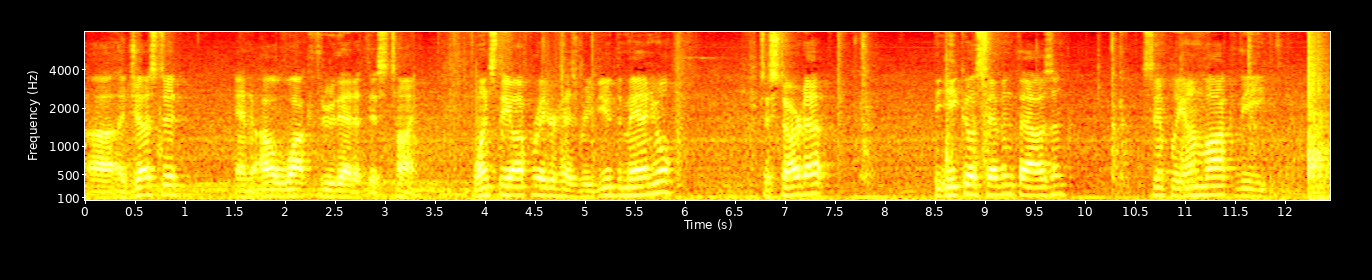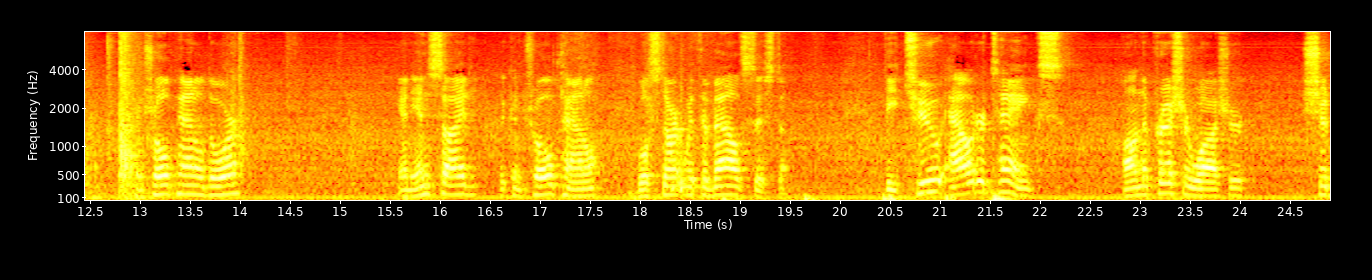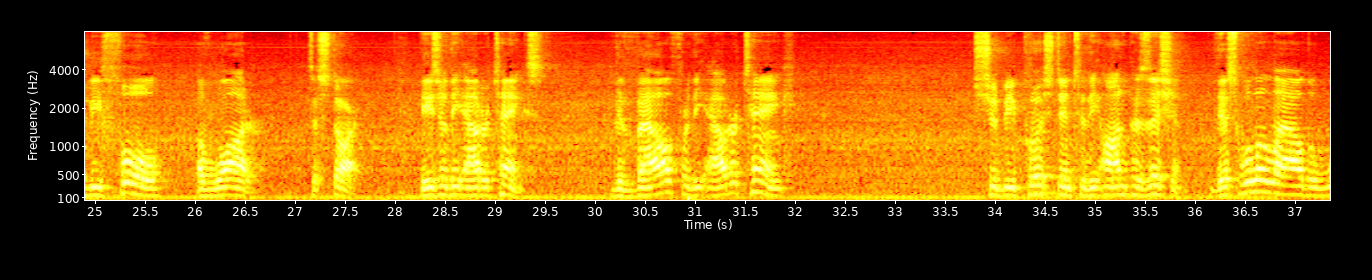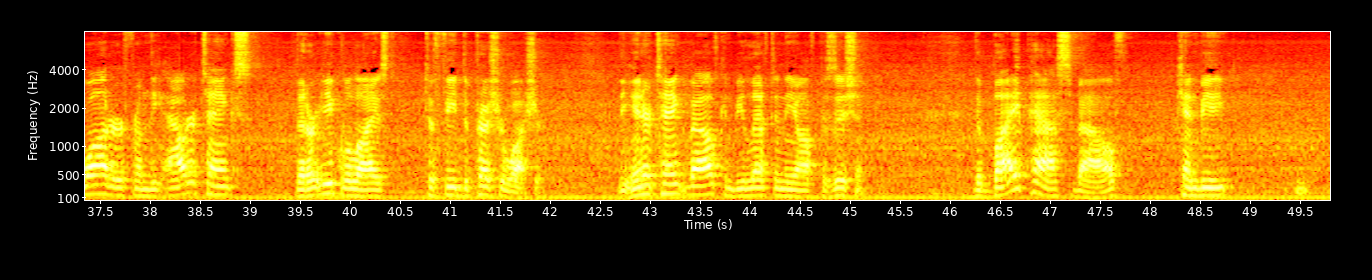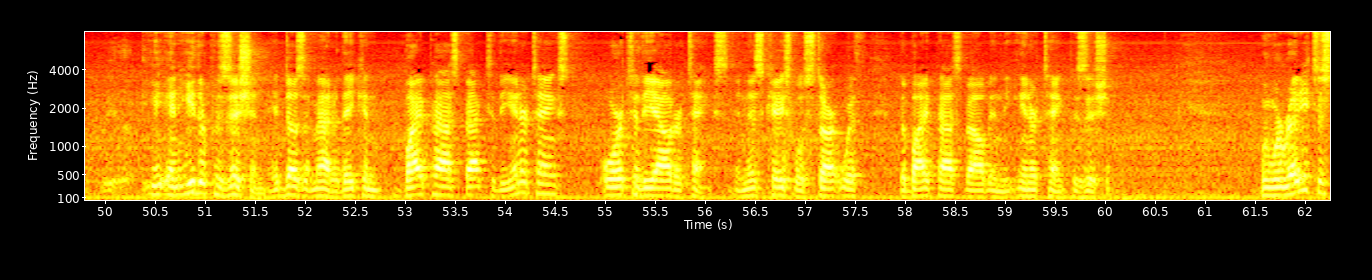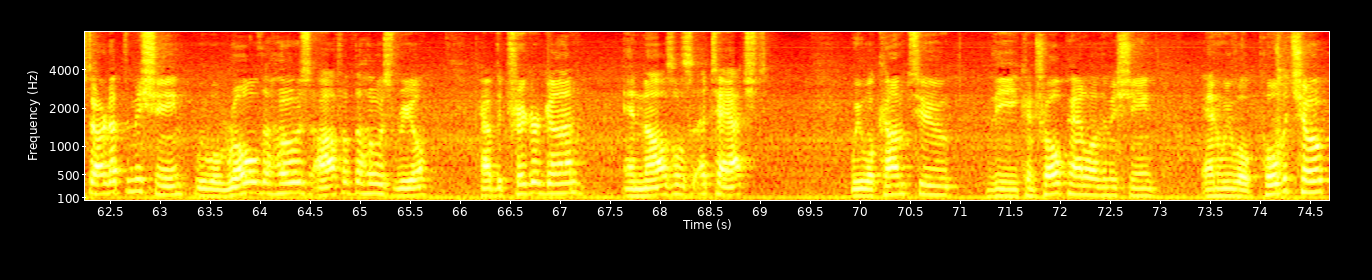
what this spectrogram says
uh, adjusted, and I'll walk through that at this time. Once the operator has reviewed the manual, to start up the Eco 7000, simply unlock the control panel door and inside the control panel we'll start with the valve system. the two outer tanks on the pressure washer should be full of water to start. These are the outer tanks. The valve for the outer tank should be pushed into the on position. This will allow the water from the outer tanks that are equalized to feed the pressure washer. The inner tank valve can be left in the off position. The bypass valve can be in either position. It doesn't matter. They can bypass back to the inner tanks or to the outer tanks. In this case, we'll start with the bypass valve in the inner tank position. When we're ready to start up the machine, we will roll the hose off of the hose reel, have the trigger gun and nozzles attached. We will come to the control panel of the machine and we will pull the choke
